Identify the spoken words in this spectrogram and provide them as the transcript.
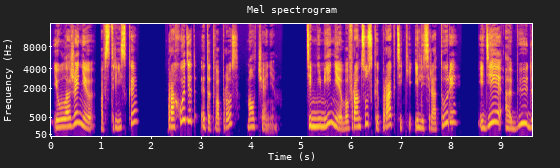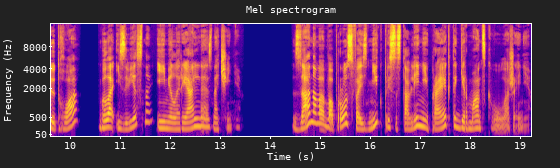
и уложение австрийское, проходят этот вопрос молчанием. Тем не менее, во французской практике и литературе идея «abus de droit» была известна и имела реальное значение. Заново вопрос возник при составлении проекта германского уложения.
